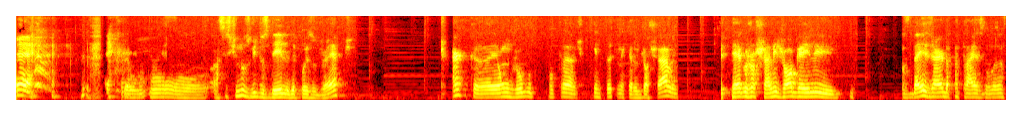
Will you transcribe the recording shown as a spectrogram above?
É. Eu, o- assistindo os vídeos dele depois do draft, é um jogo contra Kentucky, né? Que era o Josh Allen. Ele pega o Josh Allen e joga ele uns 10 jardas pra trás do lance.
